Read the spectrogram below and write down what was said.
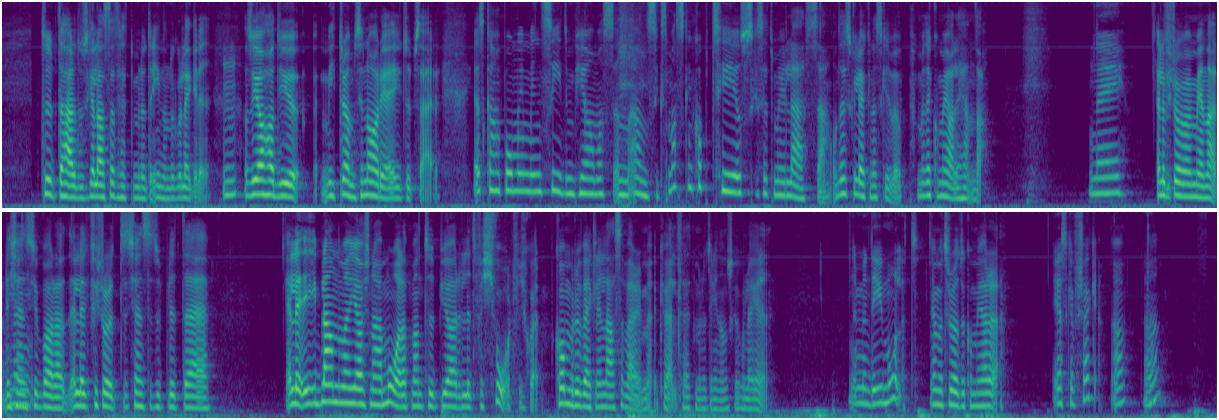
Typ det här att du ska läsa 30 minuter innan du går och lägger dig. Mm. Alltså jag hade ju, mitt drömscenario är ju typ så här. Jag ska ha på mig min sidenpyjamas, en ansiktsmask, en kopp te och så ska jag sätta mig och läsa. Och det skulle jag kunna skriva upp. Men det kommer ju aldrig hända. nej. Eller förstår du vad jag menar? Det Men- känns ju bara, eller förstår du? Det känns det typ lite... Eller ibland när man gör såna här mål att man typ gör det lite för svårt för sig själv. Kommer du verkligen läsa varje kväll 30 minuter innan du ska gå och lägga dig? nej, men det är ju målet. Ja men tror du att du kommer göra det? Jag ska försöka. Ja. Ja.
